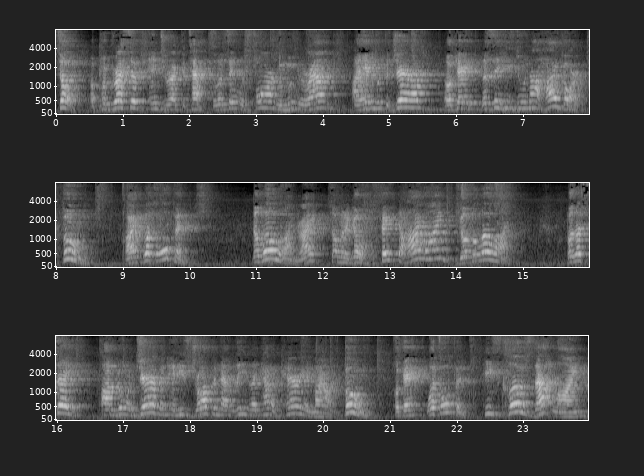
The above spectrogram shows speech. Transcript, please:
So, a progressive indirect attack. So let's say we're sparring, we're moving around. I hit him with the jab. Okay, let's say he's doing that high guard. Boom. All right, what's open? The low line, right? So I'm going to go fake the high line, go the low line. But let's say I'm going jabbing and he's dropping that lead, like kind of parrying my arm. Boom. Okay, what's open? He's closed that line,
